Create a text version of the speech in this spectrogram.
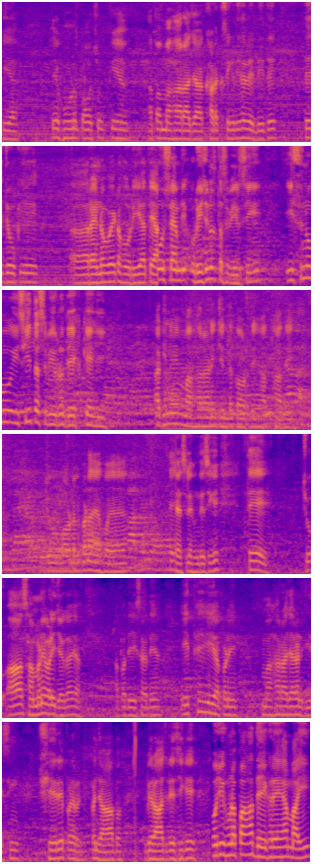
ਕੀ ਆ ਤੇ ਹੁਣ ਪਹੁੰਚ ਚੁੱਕੇ ਆ ਆਪਾਂ ਮਹਾਰਾਜਾ ਖੜਕ ਸਿੰਘ ਦੀ ਹਵੇਲੀ ਤੇ ਤੇ ਜੋ ਕਿ ਰੈਨੋਵੇਟ ਹੋ ਰਹੀ ਆ ਤੇ ਉਸ ਟਾਈਮ ਦੀ ਓਰੀਜਨਲ ਤਸਵੀਰ ਸੀਗੀ। ਇਸ ਨੂੰ ਇਸੀ ਤਸਵੀਰ ਨੂੰ ਦੇਖ ਕੇ ਹੀ ਅੱਗੇ ਮਹਾਰਾਣੀ ਜਿੰਦ ਕੌਰ ਦੇ ਹੱਥਾਂ ਦੇ ਜੋ ਮਾਡਲ ਬਣਾਇਆ ਹੋਇਆ ਆ ਤੇ ਫੈਸਲੇ ਹੁੰਦੇ ਸੀਗੇ। ਤੇ ਜੋ ਆ ਸਾਹਮਣੇ ਵਾਲੀ ਜਗ੍ਹਾ ਆ, ਆਪਾਂ ਦੇਖ ਸਕਦੇ ਆ, ਇੱਥੇ ਹੀ ਆਪਣੇ ਮਹਾਰਾਜਾ ਰਣਜੀਤ ਸਿੰਘ ਸ਼ੇਰੇ ਪਰ- ਪੰਜਾਬ ਵਿਰਾਜਦੇ ਸੀਗੇ। ਉਹ ਜੀ, ਹੁਣ ਆਪਾਂ ਆਹ ਦੇਖ ਰਹੇ ਆ ਮਾਈ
